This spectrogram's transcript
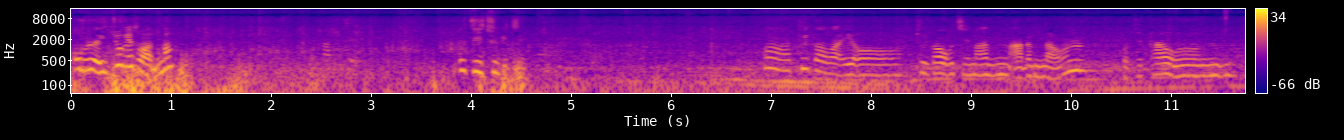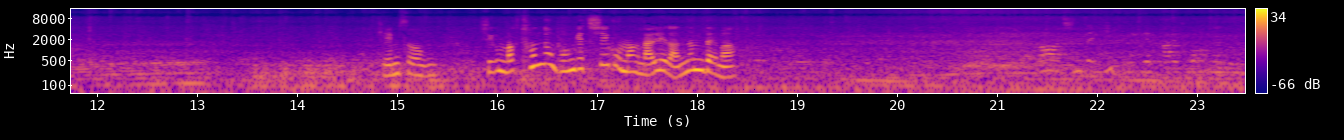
어, 우리가 이쪽에서 왔나? 그치, 이쪽이지. 아, 비가 와요. 비가 오지만 아름다운 고지타운. 갬성. 지금 막 천둥 번개 치고 막 난리 났는데 막. 아, 진짜 이내 발에 들어가면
